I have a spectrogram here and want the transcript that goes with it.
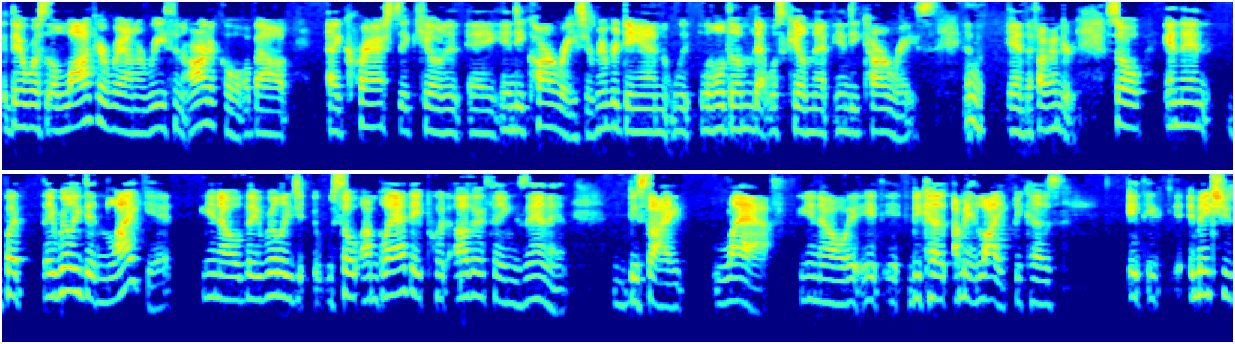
there was a lock around a recent article about a crash that killed a, a Indy car racer. Remember Dan Wi- Wheldon that was killed in that Indy car race and the, and the 500. So and then, but they really didn't like it. You know, they really. So I'm glad they put other things in it beside laugh. You know, it, it, because I mean like because it, it it makes you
